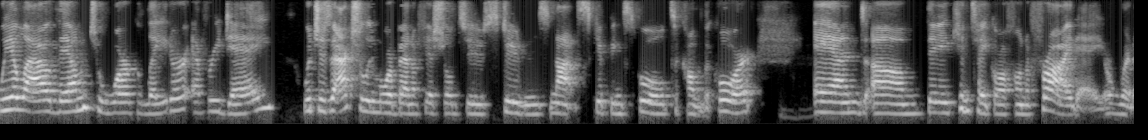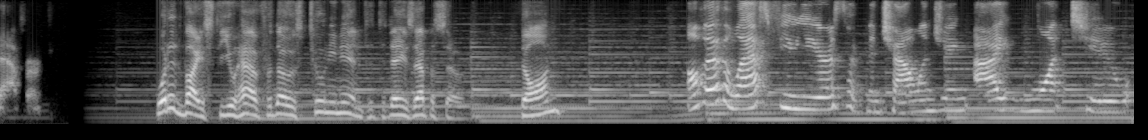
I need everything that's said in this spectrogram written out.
We allow them to work later every day, which is actually more beneficial to students not skipping school to come to court. And um, they can take off on a Friday or whatever. What advice do you have for those tuning in to today's episode? Dawn? Although the last few years have been challenging, I want to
